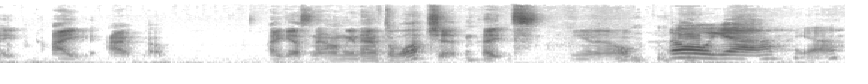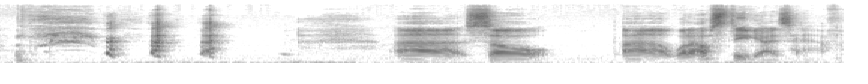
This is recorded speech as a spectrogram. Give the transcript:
I I I, I guess now I'm gonna have to watch it. It's you know. Oh yeah, yeah. Uh, so, uh, what else do you guys have?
